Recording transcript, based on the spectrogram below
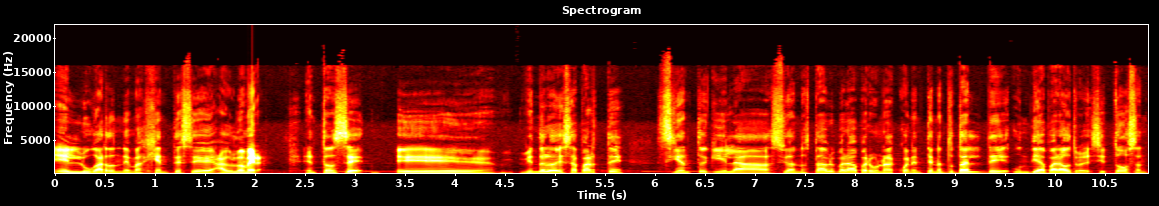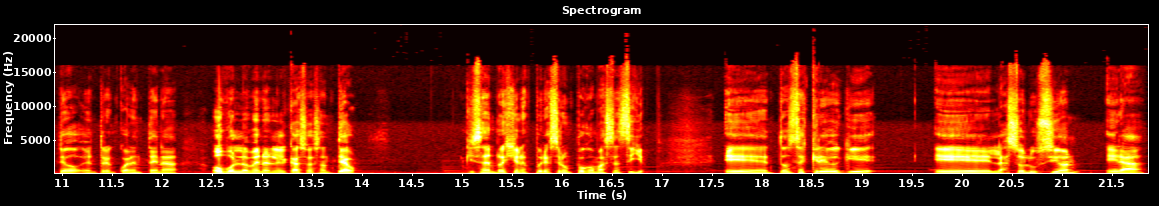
el lugar donde más gente se aglomera. Entonces, viéndolo de esa parte, siento que la ciudad no estaba preparada para una cuarentena total de un día para otro. Es decir, todo Santiago entra en cuarentena, o por lo menos en el caso de Santiago. Quizás en regiones podría ser un poco más sencillo. Eh, entonces creo que eh, la solución era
